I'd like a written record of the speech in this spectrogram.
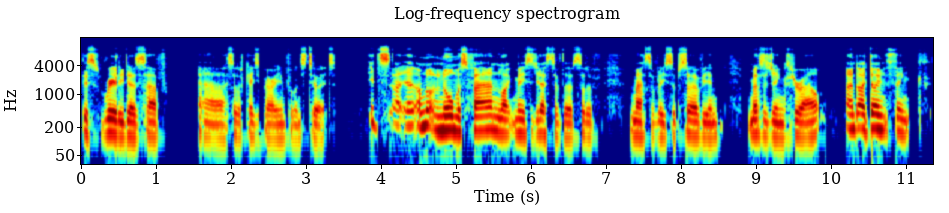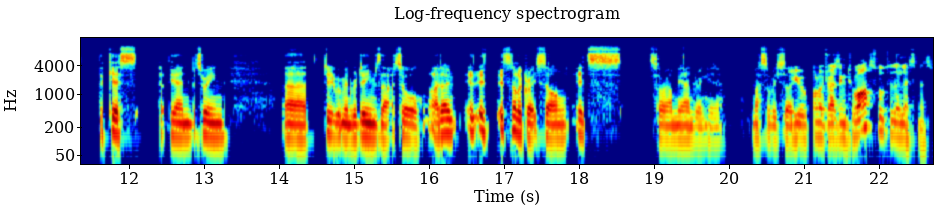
this really does have uh, sort of Katy Perry influence to it. It's I, I'm not an enormous fan, like many suggest, of the sort of massively subservient messaging throughout, and I don't think the kiss at the end between uh, two women redeems that at all. I don't. It, it, it's not a great song. It's sorry, I'm meandering here massively so. Are you apologising to us or to the listeners?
